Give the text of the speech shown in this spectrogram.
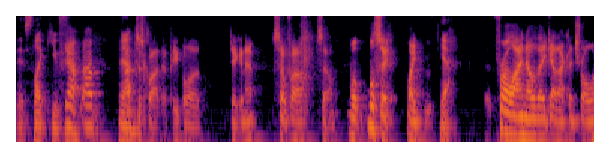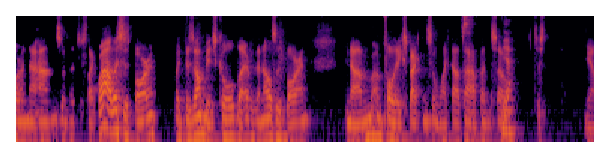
it's like you've yeah, um, yeah. i'm just glad that people are digging it so far. So we'll, we'll see. Like yeah. for all i know they get that controller in their hands and they're just like wow this is boring. Like the zombie is cool but everything else is boring. You know i'm, I'm fully expecting something like that to happen. So yeah. just yeah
